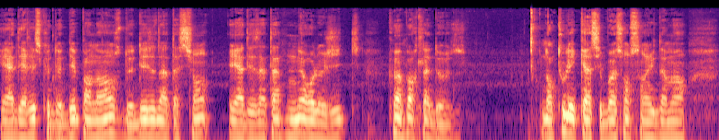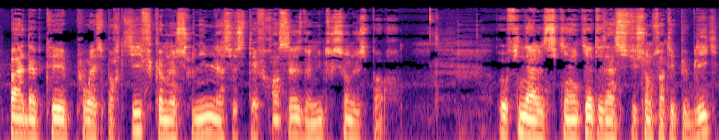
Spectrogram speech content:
et à des risques de dépendance, de déshydratation et à des atteintes neurologiques, peu importe la dose. Dans tous les cas, ces boissons sont évidemment pas adaptées pour les sportifs, comme le souligne la Société française de nutrition du sport. Au final, ce qui inquiète les institutions de santé publique,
